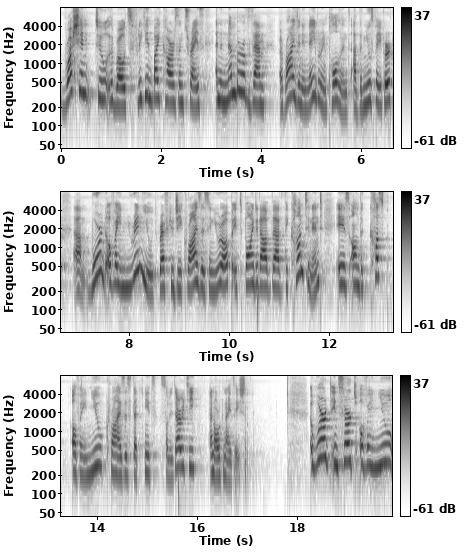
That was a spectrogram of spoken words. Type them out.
rushing to the roads, fleeing by cars and trains, and a number of them arriving in neighboring Poland at the newspaper um, warned of a renewed refugee crisis in Europe. It pointed out that the continent is on the cusp of a new crisis that needs solidarity and organization. A Word in Search of a New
